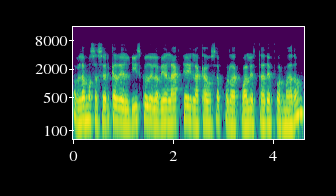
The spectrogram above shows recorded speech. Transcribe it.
hablamos acerca del disco de la Vía Láctea y la causa por la cual está deformado,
